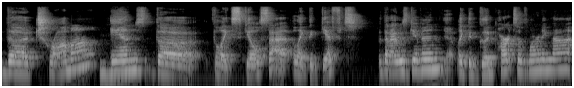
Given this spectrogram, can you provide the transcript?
the trauma Mhm. and the the like skill set, like the gift that I was given, Yep. like the good parts of learning that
